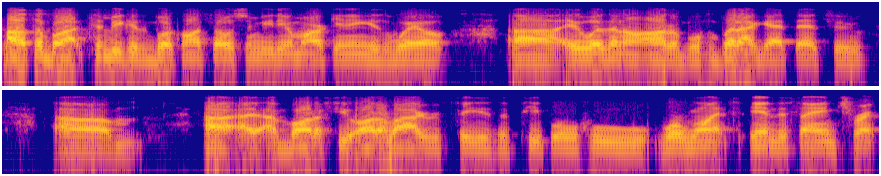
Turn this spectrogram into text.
I also bought Tamika's book on social media marketing as well. Uh, it wasn't on Audible, but I got that too. Um, I, I bought a few autobiographies of people who were once in the same trench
